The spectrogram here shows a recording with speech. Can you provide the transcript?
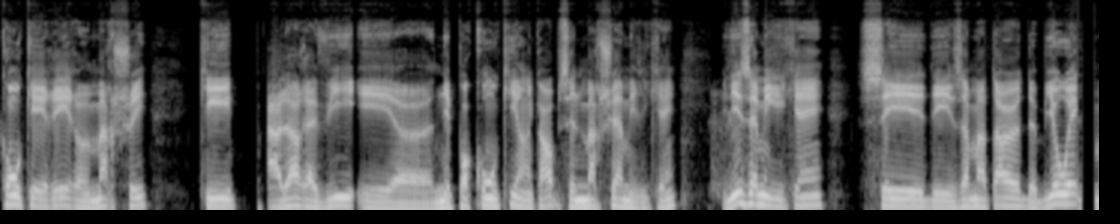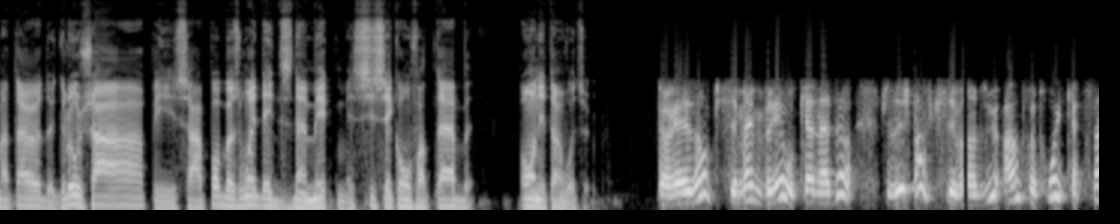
conquérir un marché qui, à leur avis, euh, n'est pas conquis encore, puis c'est le marché américain. Puis les Américains, c'est des amateurs de Buick, des amateurs de gros chars, puis ça n'a pas besoin d'être dynamique, mais si c'est confortable, on est en voiture. Tu as raison, puis c'est même vrai au Canada. Je veux dire, je pense qu'il s'est vendu entre 3 et 400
